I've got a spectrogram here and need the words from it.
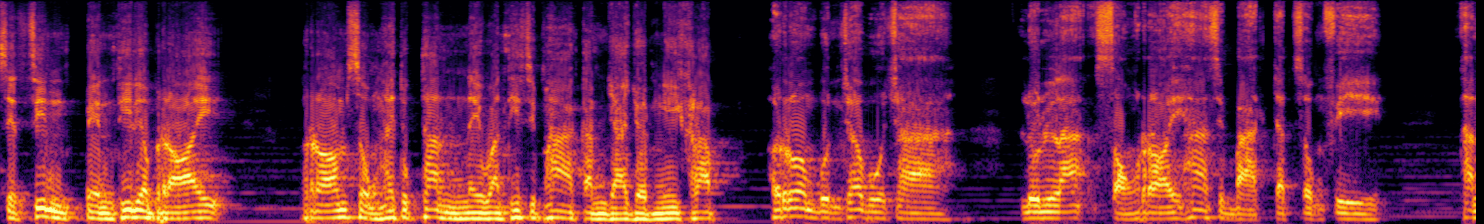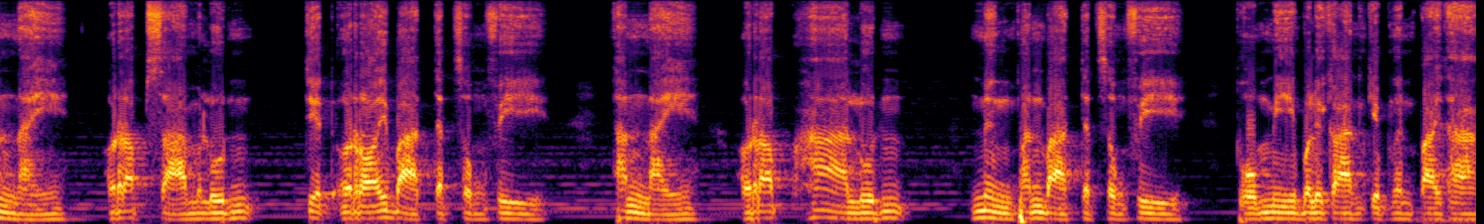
เสร็จสิ้นเป็นที่เรียบร้อย พร้อมส่งให้ทุกท่านในวันที่ 15 กันยายนนี้ครับ ร่วมบุญเช่าบูชา ลุนละ 250 บาทจัดส่งฟรี ท่านไหน รับสามลุ้น 700 บาทจัดส่งฟรี ท่านไหน รับ 5 ลุ้น 1,000 บาทจัดส่งฟรี ผมมีบริการเก็บเงินปลายทาง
